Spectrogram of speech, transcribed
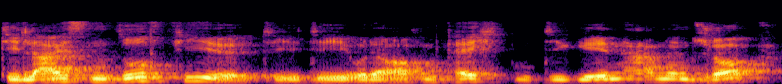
die leisten so viel, die, die, oder auch im Fechten, die gehen, haben einen Job,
